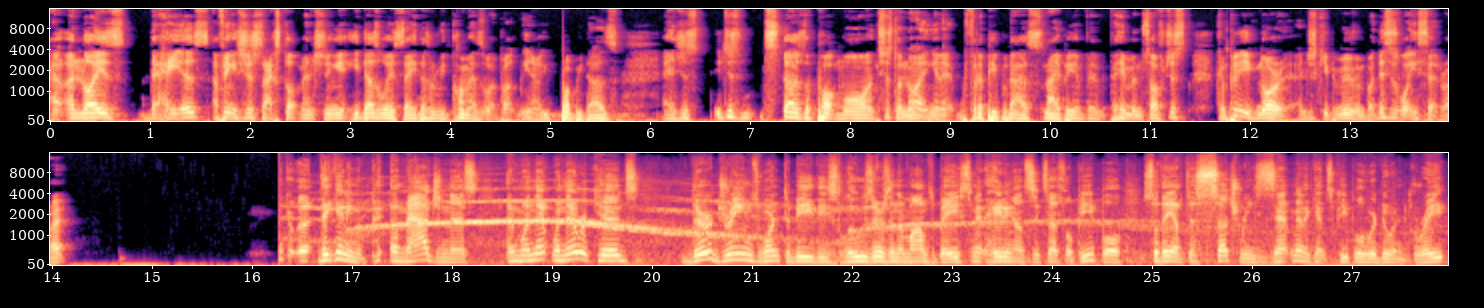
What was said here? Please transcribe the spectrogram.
uh, annoys the haters. I think it's just like stop mentioning it. He does always say he doesn't read comments, but you know he probably does, and it just it just stirs the pot more. It's just annoying, isn't it? For the people that are sniping and for, for him himself, just completely ignore it and just keep it moving. But this is what he said, right? Uh, they can't even imagine this. And when they when they were kids, their dreams weren't to be these losers in their mom's basement hating on successful people. So they have just such resentment against people who are doing great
